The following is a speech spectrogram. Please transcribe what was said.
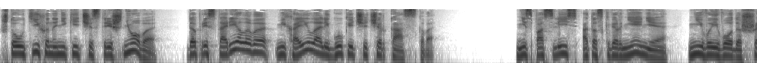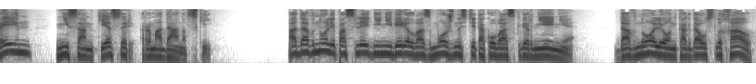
что у Тихона Никитича Стришнева до престарелого Михаила Олегукича Черкасского. Не спаслись от осквернения ни воевода Шейн, ни сам кесарь Рамадановский. А давно ли последний не верил возможности такого осквернения? Давно ли он, когда услыхал,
